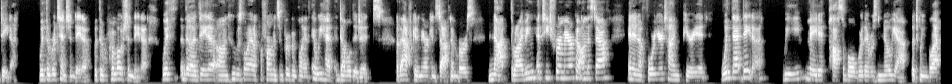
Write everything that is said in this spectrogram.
data, with the retention data, with the promotion data, with the data on who was going out of performance improvement plans. And we had double digits of African American staff members not thriving at Teach for America on the staff. And in a four year time period, with that data, we made it possible where there was no gap between Black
